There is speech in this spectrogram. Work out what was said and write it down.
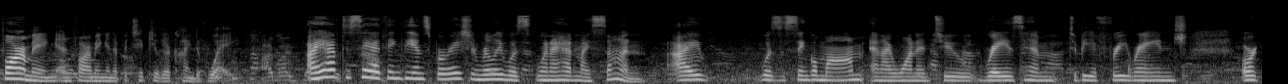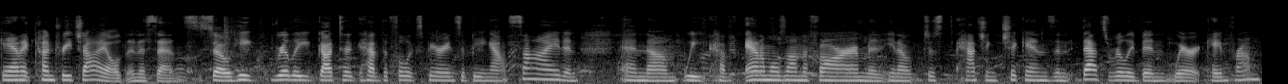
farming and farming in a particular kind of way? I have to say, I think the inspiration really was when I had my son. I was a single mom and I wanted to raise him to be a free range, organic country child in a sense. So he really got to have the full experience of being outside and and um, we have animals on the farm and you know just hatching chickens and that's really been where it came from.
